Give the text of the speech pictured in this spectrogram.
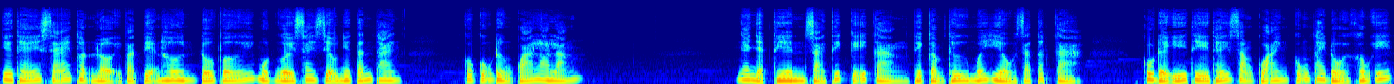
như thế sẽ thuận lợi và tiện hơn đối với một người say rượu như Tấn Thanh. Cô cũng đừng quá lo lắng. Nghe Nhật Thiên giải thích kỹ càng thì Cẩm Thư mới hiểu ra tất cả. Cô để ý thì thấy giọng của anh cũng thay đổi không ít.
